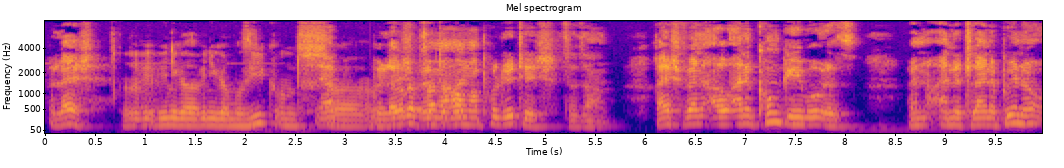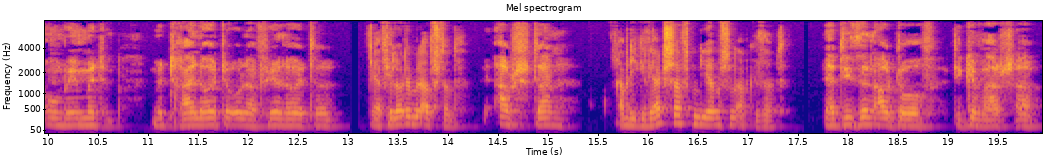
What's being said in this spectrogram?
Vielleicht. Also weniger, weniger Musik und ja, äh, vielleicht werden wir auch mal politisch zusammen. Reicht, wenn auch eine Kundgebung ist. Wenn eine kleine Bühne irgendwie mit, mit drei Leute oder vier Leute. Ja, vier Leute mit Abstand. Abstand. Aber die Gewerkschaften, die haben schon abgesagt. Ja, die sind auch doof, die Gewerkschaften.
